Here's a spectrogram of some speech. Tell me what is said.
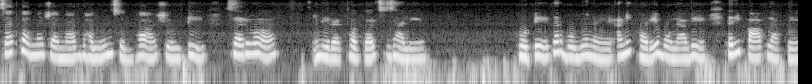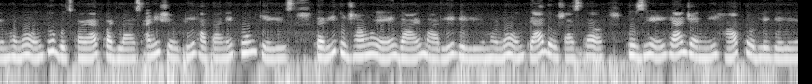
सत्कर्मचरणात घालून सुद्धा शेवटी सर्व निरर्थकच झाले. खोटे तर बोलू नये आणि खरे बोलावे तरी पाप लागते. म्हणून तू बुचकळ्यात पडलास आणि शेवटी हाताने खून केलीस. तरी तुझ्यामुळे गाय मारली गेली. म्हणून त्या दोषास्तव तुझे ह्या जन्मी हात तोडले गेले.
